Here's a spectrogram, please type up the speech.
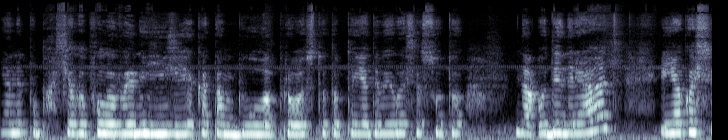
Я не побачила половини їжі, яка там була просто. Тобто я дивилася суто на один ряд, і якось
